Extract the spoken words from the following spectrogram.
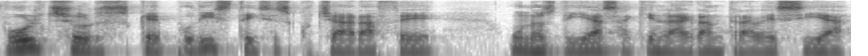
Vultures, que pudisteis escuchar hace unos días aquí en la Gran Travesía.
